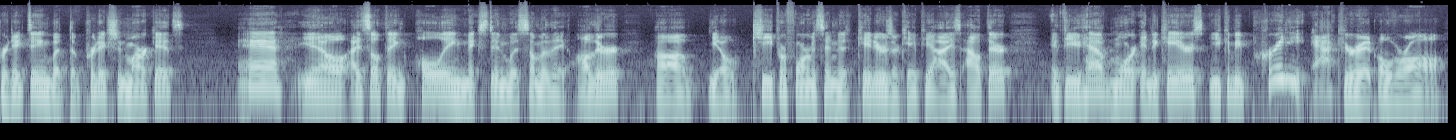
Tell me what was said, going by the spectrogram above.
predicting. But the prediction markets, eh, you know, I still think polling mixed in with some of the other, uh, you know, key performance indicators or KPIs out there. If you have more indicators, you can be pretty accurate overall.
